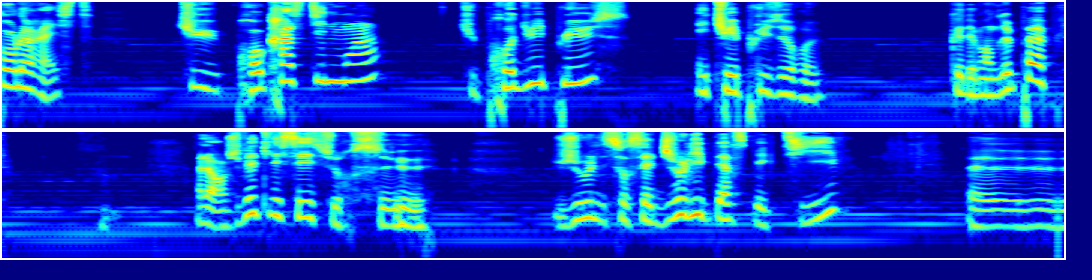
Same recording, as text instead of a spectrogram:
pour le reste. Tu procrastines moins, tu produis plus et tu es plus heureux. Que demande le peuple? Alors, je vais te laisser sur ce sur cette jolie perspective. Euh,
